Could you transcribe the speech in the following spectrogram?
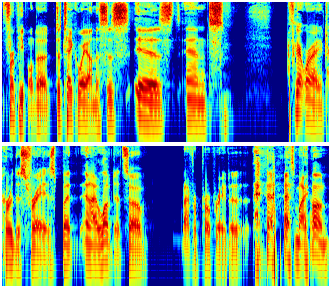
for people to, to take away on this is is and I forget where I heard this phrase, but and I loved it, so I've appropriated it as my own.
